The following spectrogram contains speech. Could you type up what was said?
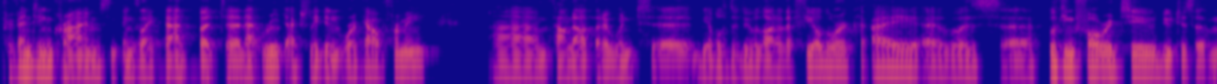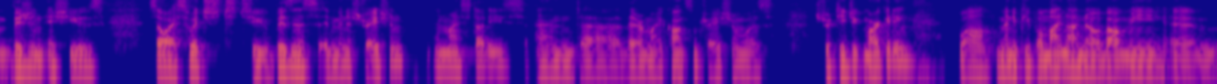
preventing crimes and things like that, but uh, that route actually didn't work out for me um, found out that I wouldn't uh, be able to do a lot of the field work I, I was uh, looking forward to due to some vision issues. So I switched to business administration in my studies, and uh, there my concentration was strategic marketing. While many people might not know about me, um,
